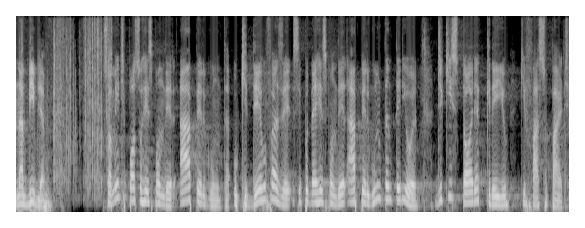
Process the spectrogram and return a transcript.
na Bíblia. Somente posso responder à pergunta o que devo fazer se puder responder à pergunta anterior: de que história creio que faço parte?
